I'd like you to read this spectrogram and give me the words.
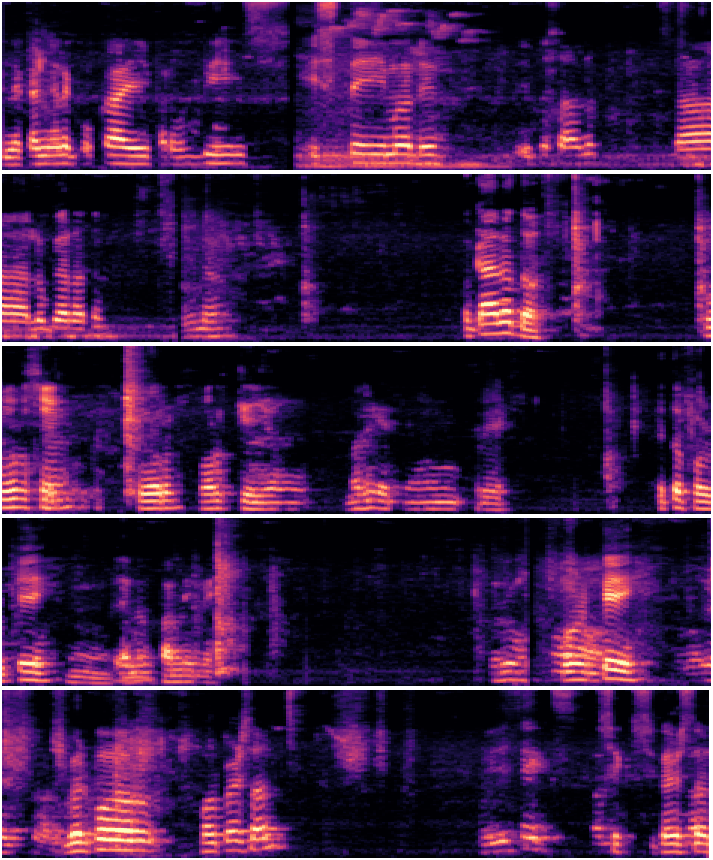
Kanya-kanya nag-ukay para magbihis. Stay mo din dito sa ano? Sa lugar na to. Yun o. Magkano to? 4 sir. 4. 4K yung maliit yung pre. Ito 4K. Hmm, Ayun, ano, pamili. 4K. Good for 4 person? Pwede 6. 6 person.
